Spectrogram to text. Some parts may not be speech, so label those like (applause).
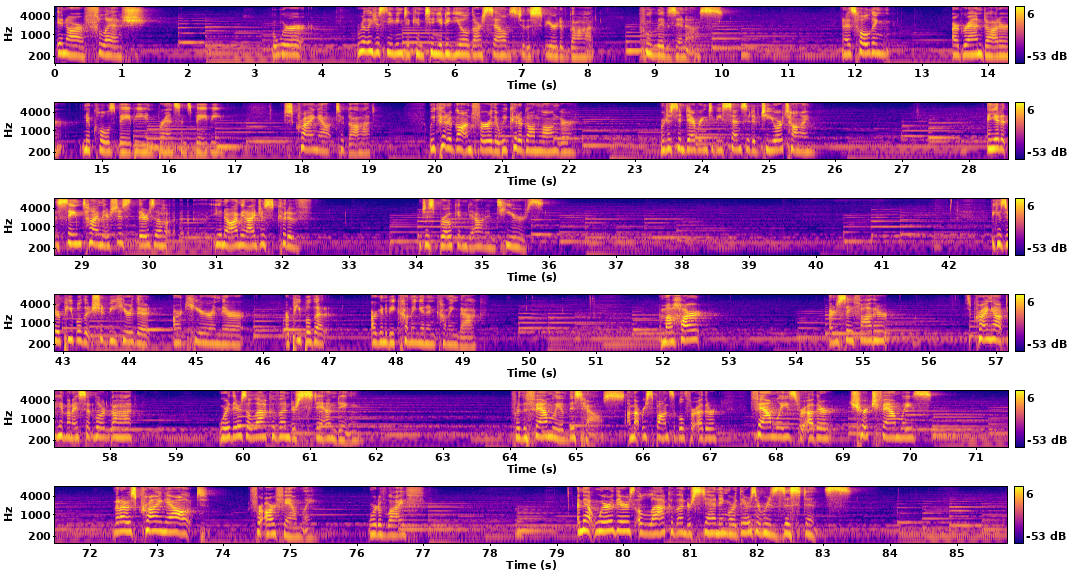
In our flesh, but we're really just needing to continue to yield ourselves to the Spirit of God who lives in us. And I was holding our granddaughter, Nicole's baby, and Branson's baby, just crying out to God. We could have gone further, we could have gone longer. We're just endeavoring to be sensitive to your time. And yet at the same time, there's just, there's a, you know, I mean, I just could have just broken down in tears. Because there are people that should be here that aren't here, and there are people that are going to be coming in and coming back. And my heart, I just say, Father, I was crying out to Him, and I said, Lord God, where there's a lack of understanding, for the family of this house. I'm not responsible for other families, for other church families. But I was crying out for our family, Word of Life. And that where there's a lack of understanding or there's a resistance,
